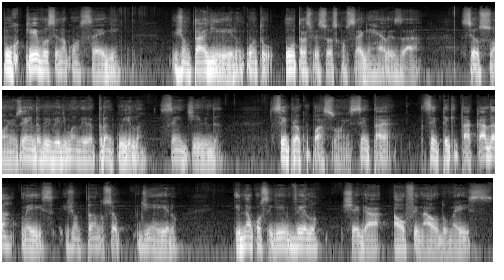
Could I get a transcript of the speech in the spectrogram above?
Por que você não consegue juntar dinheiro enquanto outras pessoas conseguem realizar seus sonhos e ainda viver de maneira tranquila, sem dívida, sem preocupações, sem, tar, sem ter que estar cada mês juntando seu dinheiro e não conseguir vê-lo chegar ao final do mês.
